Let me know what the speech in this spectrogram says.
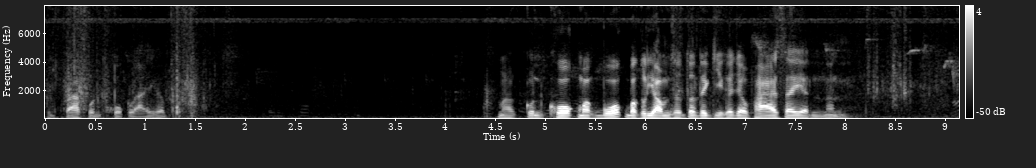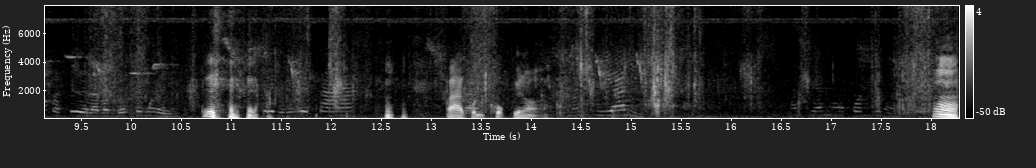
เป็นปลาคนโคกหลายครับมาก้นโคกมักบวกบักเหลี่ยมสันตวตะกี้เขาเจ้าพาใส่อันนั่นปลาคนโคกพี่น้อง อืม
